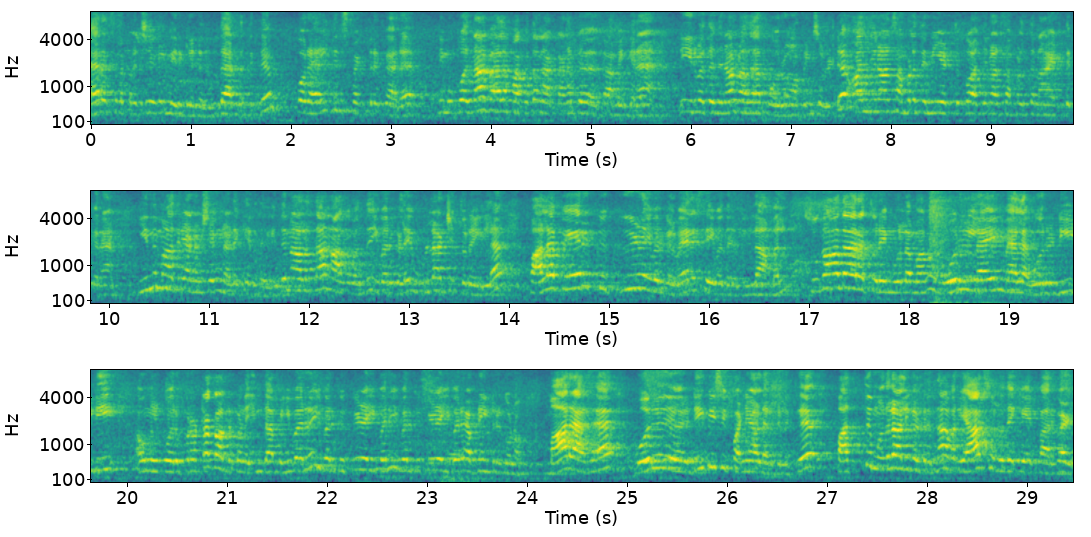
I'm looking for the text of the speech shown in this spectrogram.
வேற சில பிரச்சனைகளும் இருக்கின்றது. உதாரணத்துக்கு ஒரு ஹெல்த் இன்ஸ்பெக்டர் இருக்காரு. நீ முப்பது நாள் வேலை பார்க்க தான் நான் கணக்கு காமிக்கிறேன். நீ இருபத்தஞ்சு நாள் வந்தா போறோம் அப்படின்னு சொல்லிட்டு அஞ்சு நாள் சம்பளத்தை நீ எடுத்துக்கோ அஞ்சு நாள் சம்பளத்தை நான் எடுத்துக்கிறேன். இந்த மாதிரியான விஷயங்கள் நடக்கிறது. இதனால தான் நாங்கள் வந்து இவர்களை உள்ளாட்சித்துறையில் பல பேருக்கு கீழே இவர்கள் வேலை செய்வது இல்லாமல் சுகாதாரத்துறை மூலமாக ஒரு லைன் மேலே ஒரு டிடி அவங்களுக்கு ஒரு புரோட்டோகால் இருக்கணும். இந்த இவர் இவருக்கு கீழே இவர் இவருக்கு கீழே இவர் அப்படின்னு இருக்கணும். மாறாக ஒரு டிபிசி பணியாளர்களுக்கு பத்து முதலாளிகள் இருந்தால் அவர் யார் சொல்வதை கேட்பார்கள்.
